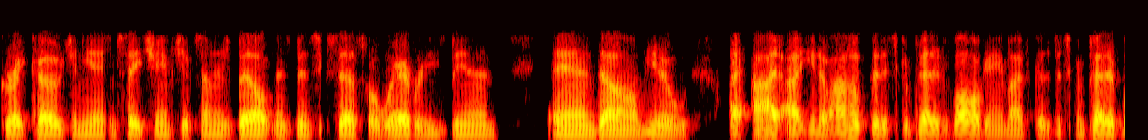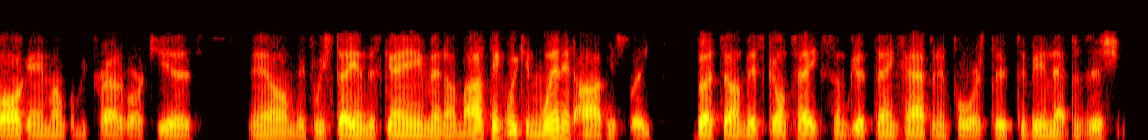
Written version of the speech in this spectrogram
great coach, and he has some state championships under his belt and has been successful wherever he's been. And um, you know, I, I you know I hope that it's a competitive ball game because if it's a competitive ball game, I'm going to be proud of our kids. Um, if we stay in this game, and um, I think we can win it, obviously, but um, it's going to take some good things happening for us to, to be in that position.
